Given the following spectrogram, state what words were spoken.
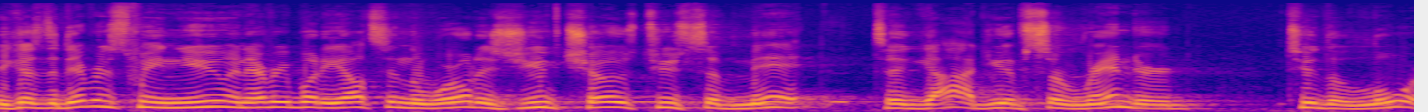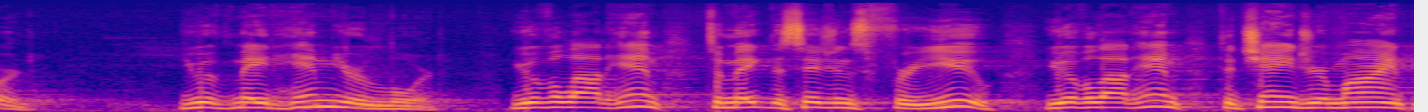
Because the difference between you and everybody else in the world is you've chose to submit to God. You have surrendered to the Lord. You have made him your Lord. You have allowed him to make decisions for you. You have allowed him to change your mind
